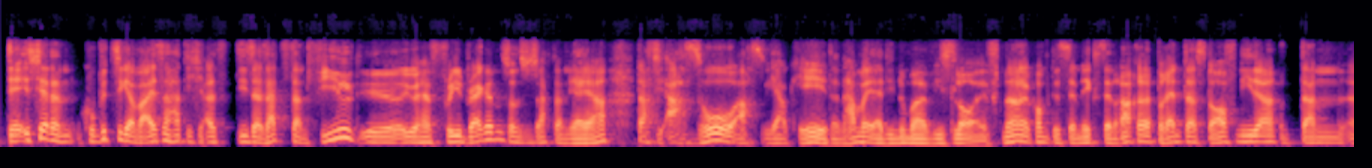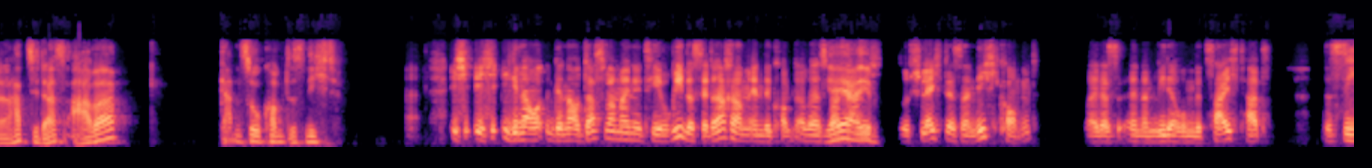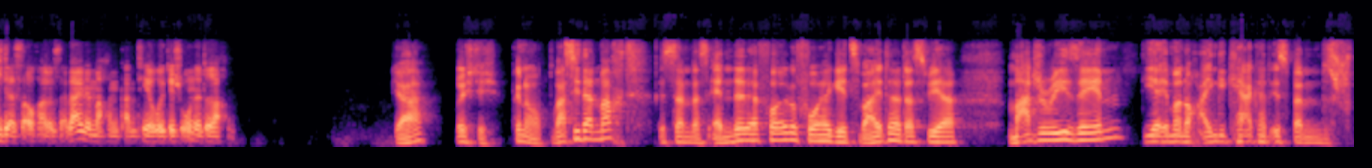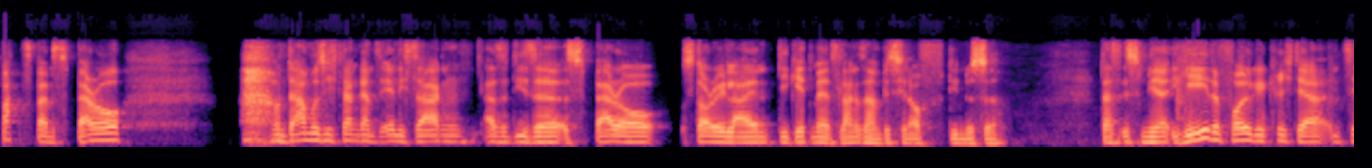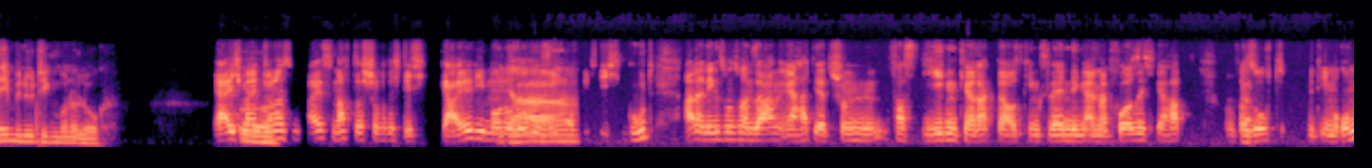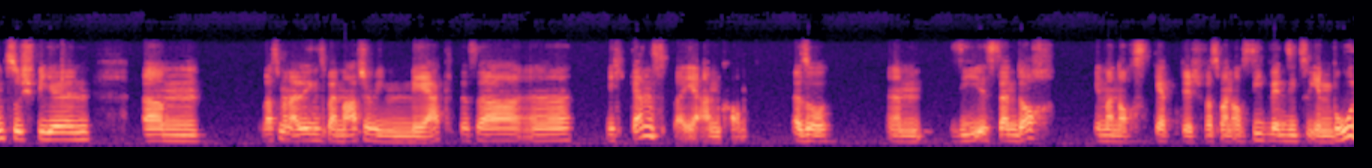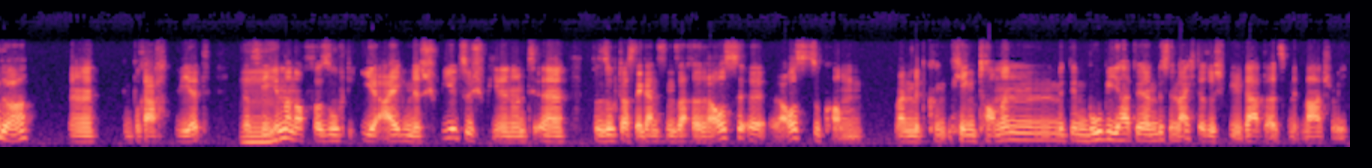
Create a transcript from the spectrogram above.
der ist ja dann, witzigerweise hatte ich, als dieser Satz dann fiel, you have three dragons, und sie sagt dann, ja, ja, dachte ich, ach so, ach so, ja, okay, dann haben wir ja die Nummer, wie es läuft, ne, da kommt jetzt demnächst der Drache, brennt das Dorf nieder, und dann äh, hat sie das, aber ganz so kommt es nicht. Ich, ich, genau, genau das war meine Theorie, dass der Drache am Ende kommt, aber es war ja, gar nicht eben. so schlecht, dass er nicht kommt, weil das äh, dann wiederum gezeigt hat, dass sie das auch alles alleine machen kann, theoretisch ohne Drachen. Ja, richtig, genau. Was sie dann macht, ist dann das Ende der Folge. Vorher geht's weiter, dass wir Marjorie sehen, die ja immer noch eingekerkert ist beim Spatz, beim Sparrow. Und da muss ich dann ganz ehrlich sagen, also diese Sparrow-Storyline, die geht mir jetzt langsam ein bisschen auf die Nüsse. Das ist mir, jede Folge kriegt er einen zehnminütigen Monolog. Ja, ich meine, Oh. Jonathan Price macht das schon richtig geil. Die Monologe Ja. sind auch richtig gut. Allerdings muss man sagen, er hat jetzt schon fast jeden Charakter aus King's Landing einmal vor sich gehabt und versucht, mit ihm rumzuspielen. Ähm, was man allerdings bei Marjorie merkt, dass er äh, nicht ganz bei ihr ankommt. Also ähm, sie ist dann doch immer noch skeptisch, was man auch sieht, wenn sie zu ihrem Bruder äh, gebracht wird, dass Mhm. sie immer noch versucht, ihr eigenes Spiel zu spielen und äh, versucht, aus der ganzen Sache raus, äh, rauszukommen. Man mit King Tommen, mit dem Bubi hatte er ein bisschen leichteres Spiel gehabt als mit Marjorie.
